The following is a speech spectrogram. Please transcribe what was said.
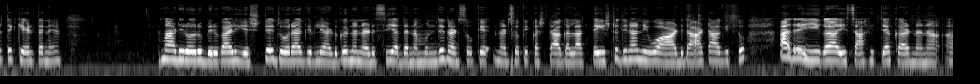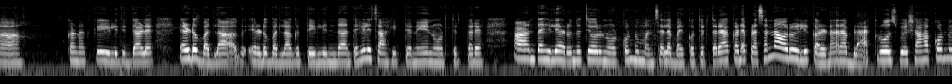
ಜೊತೆ ಕೇಳ್ತಾನೆ, ಮಾಡಿರೋರು ಬಿರುಗಾಳಿ ಎಷ್ಟೇ ಜೋರಾಗಿರಲಿ ಅಡುಗನ್ನ ನಡೆಸಿ ಅದನ್ನು ಮುಂದೆ ನಡೆಸೋಕೆ ನಡೆಸೋಕೆ ಕಷ್ಟ ಆಗಲ್ಲ. ಅತ್ತೆ, ಇಷ್ಟು ದಿನ ನೀವು ಆಡಿದ ಆಟ ಆಗಿತ್ತು. ಆದರೆ ಈಗ ಈ ಸಾಹಿತ್ಯ ಕರ್ಣನ ಕಣಕ್ಕೆ ಇಳಿದಿದ್ದಾಳೆ. ಎರಡು ಬದಲಾಗ, ಎರಡು ಬದಲಾಗುತ್ತೆ ಇಲ್ಲಿಂದ ಅಂತ ಹೇಳಿ ಸಾಹಿತ್ಯನೇ ನೋಡ್ತಿರ್ತಾರೆ. ಅಂತ ಹೇಳಿ ಅರುಂಧತಿ ಅವರು ನೋಡಿಕೊಂಡು ಮನಸ್ಸಲ್ಲೇ ಬೈಕೋತಿರ್ತಾರೆ. ಆ ಕಡೆ ಪ್ರಸನ್ನ ಅವರು ಇಲ್ಲಿ ಕರ್ಣನ ಬ್ಲ್ಯಾಕ್ ರೋಸ್ ವೇಷ ಹಾಕ್ಕೊಂಡು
